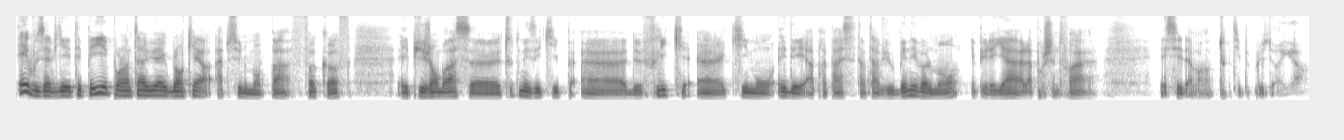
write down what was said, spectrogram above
Et vous aviez été payé pour l'interview avec Blanquer Absolument pas. Fuck off. Et puis j'embrasse toutes mes équipes de flics qui m'ont aidé à préparer cette interview bénévolement. Et puis les gars, la prochaine fois essayez d'avoir un tout petit peu plus de rigueur.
